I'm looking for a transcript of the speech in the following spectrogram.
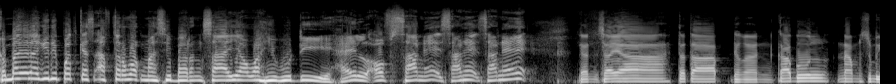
Kembali lagi di podcast After Work masih bareng saya Wahyu Budi, Hail of Sange, Sange, Sange. Dan saya tetap dengan Kabul 69.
